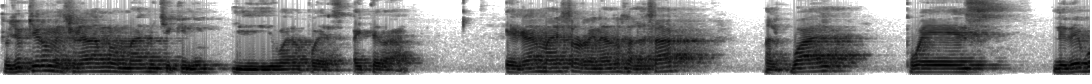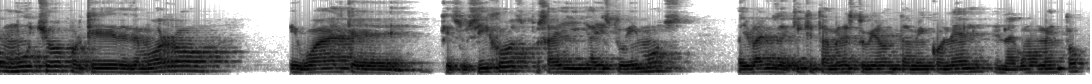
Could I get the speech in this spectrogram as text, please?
pues yo quiero mencionar a uno más, mi chiquilín. Y bueno, pues ahí te va. El gran maestro Reinaldo Salazar, al cual pues le debo mucho porque desde morro, igual que que sus hijos, pues ahí, ahí estuvimos. Hay varios de aquí que también estuvieron también con él en algún momento.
